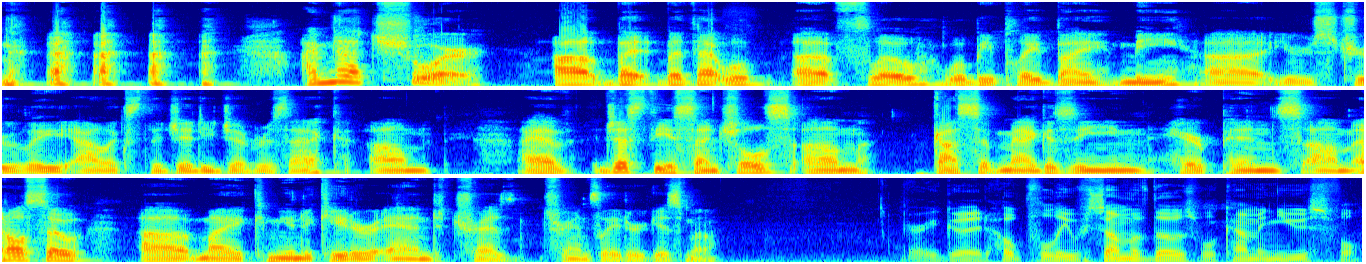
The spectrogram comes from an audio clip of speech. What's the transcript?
I'm not sure. Uh, but but that will uh, Flo will be played by me, uh, yours truly, Alex the Jedi Jedraszczak. Um, I have just the essentials. Um, gossip magazine, hairpins, um, and also uh, my communicator and tra- translator gizmo. Very good. Hopefully, some of those will come in useful.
